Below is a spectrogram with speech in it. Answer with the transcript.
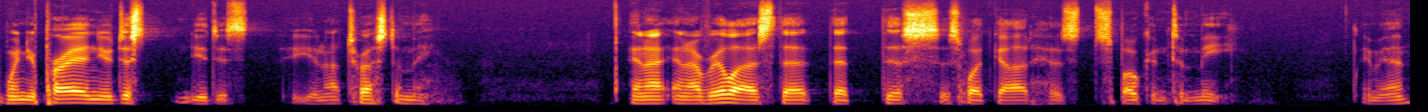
When you're praying, you just you just you're not trusting me. And I and I realized that that this is what God has spoken to me. Amen.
